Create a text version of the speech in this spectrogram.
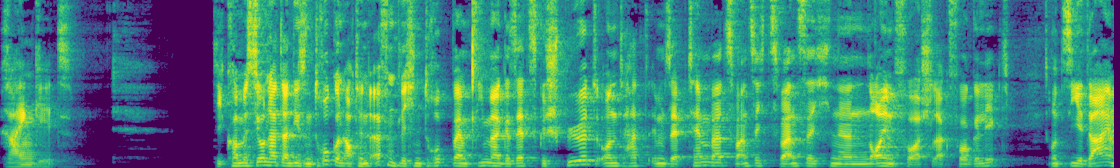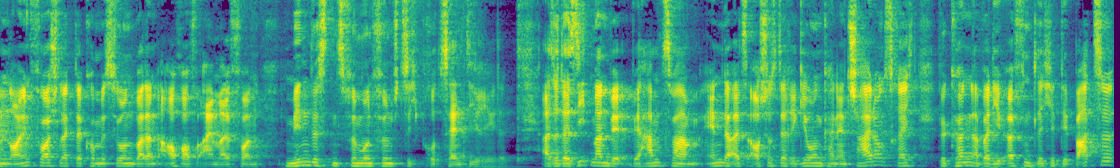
reingeht. Die Kommission hat dann diesen Druck und auch den öffentlichen Druck beim Klimagesetz gespürt und hat im September 2020 einen neuen Vorschlag vorgelegt und siehe da, im neuen Vorschlag der Kommission war dann auch auf einmal von mindestens 55 Prozent die Rede. Also da sieht man, wir, wir haben zwar am Ende als Ausschuss der Regierung kein Entscheidungsrecht, wir können aber die öffentliche Debatte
